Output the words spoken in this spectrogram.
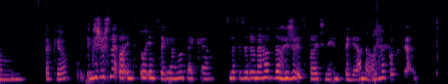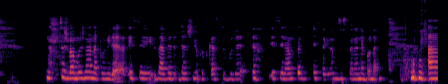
um, Tak jo. Když už jsme o in- u Instagramu, tak uh, jsme si shodou náhod založili společný Instagram. Ano. Máme podcast. Což vám možná napovídá, jestli závěr dalšího podcastu bude, jestli nám ten Instagram zůstane nebo ne. A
